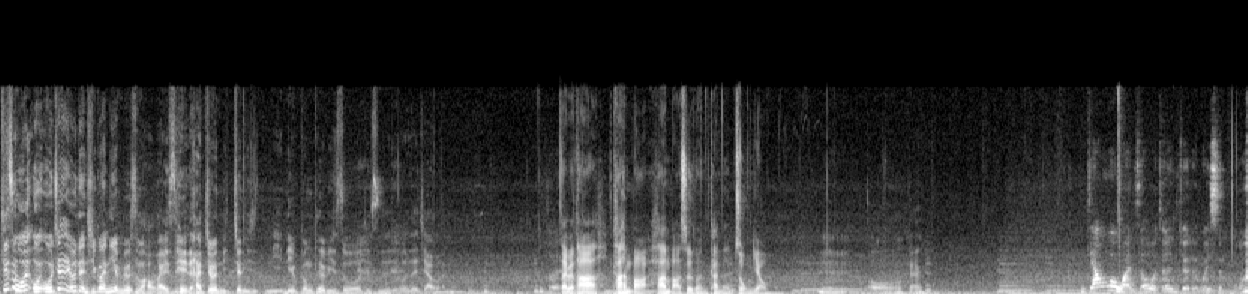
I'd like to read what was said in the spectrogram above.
其实我我我觉得有点奇怪，你也没有什么好拍摄的、啊，就你就你你你也不用特别说，就是我在加班。对，代表他他很把他很把社团看得很重要。嗯，哦、oh,，OK。你这样问完之后，我真的觉得为什么？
